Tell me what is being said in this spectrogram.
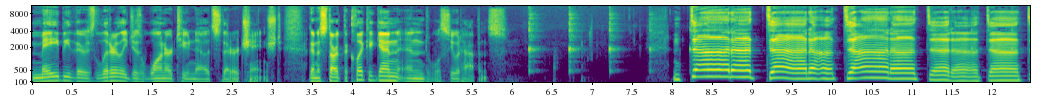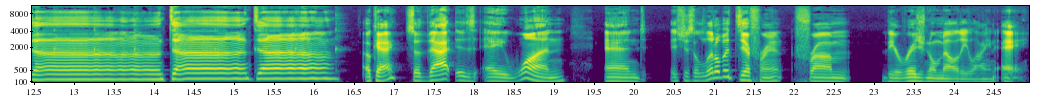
maybe there's literally just one or two notes that are changed. I'm going to start the click again and we'll see what happens. Da da da da da da da da da da da. Okay, so that is a one, and it's just a little bit different from the original melody line A.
